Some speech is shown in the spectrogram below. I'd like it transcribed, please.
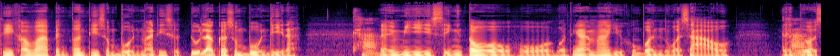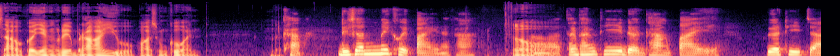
ที่เขาว่าเป็นต้นที่สมบูรณ์มากที่สุดดูแล้วก็สมบูรณ์ดีนะยังมีสิงโตโอ้โหงดงามมากอยู่ข้างบนหัวเสาแต่ตัวเสาก็ยังเรียบร้อยอยู่พอสมควรค่ะดิฉันไม่เคยไปนะคะทั้งทั้งที่เดินทางไปเพื่อที่จะ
